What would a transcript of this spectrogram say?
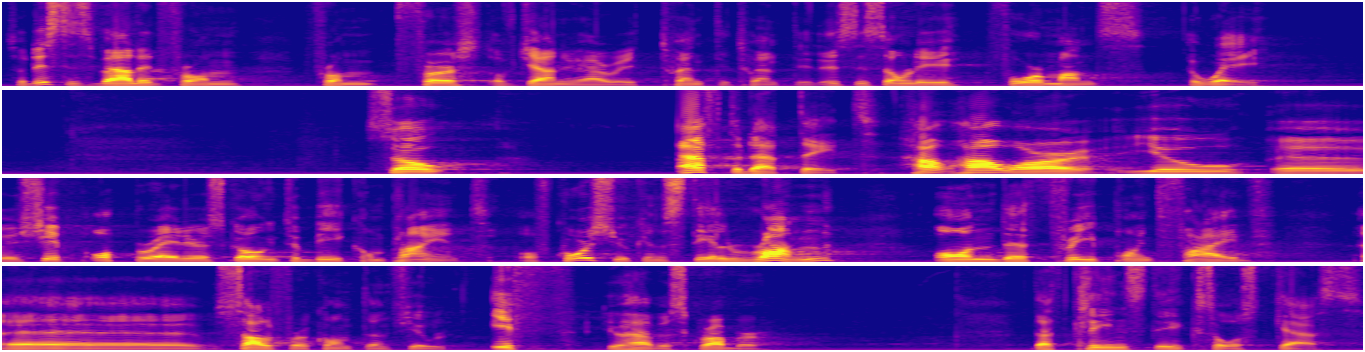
So this is valid from, from 1st of January 2020. This is only four months away. So after that date, how, how are you uh, ship operators going to be compliant? Of course, you can still run on the 3.5 uh, sulfur content fuel if you have a scrubber that cleans the exhaust gas.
